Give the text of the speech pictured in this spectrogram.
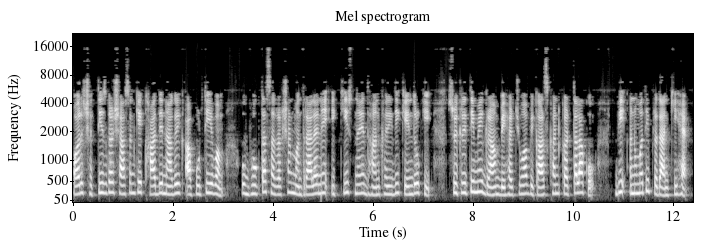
और छत्तीसगढ़ शासन के खाद्य नागरिक आपूर्ति एवं उपभोक्ता संरक्षण मंत्रालय ने 21 नए धान खरीदी केंद्रों की स्वीकृति में ग्राम बेहरचुआ विकासखंड करतला को भी अनुमति प्रदान की है।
